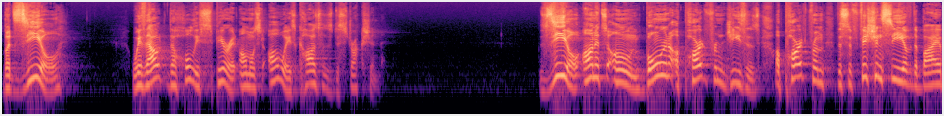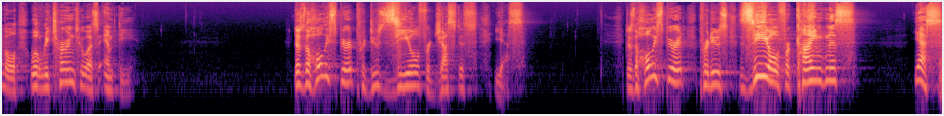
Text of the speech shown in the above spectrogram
But zeal without the Holy Spirit almost always causes destruction. Zeal on its own, born apart from Jesus, apart from the sufficiency of the Bible, will return to us empty. Does the Holy Spirit produce zeal for justice? Yes. Does the Holy Spirit produce zeal for kindness? Yes.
